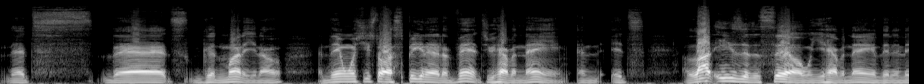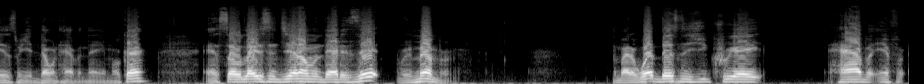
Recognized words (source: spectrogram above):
That's that's good money, you know. And then once you start speaking at events, you have a name, and it's a lot easier to sell when you have a name than it is when you don't have a name. Okay. And so, ladies and gentlemen, that is it. Remember, no matter what business you create, have a inf-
